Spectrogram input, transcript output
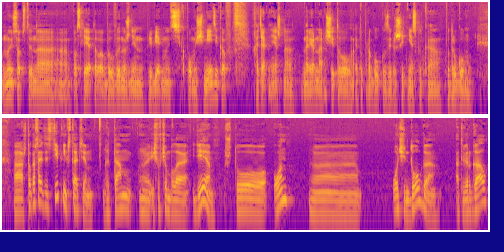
ну и, собственно, после этого был вынужден прибегнуть к помощи медиков, хотя, конечно, наверное, рассчитывал эту прогулку завершить несколько по-другому. А, что касается Стипни, кстати, там э, еще в чем была идея, что он э, очень долго отвергал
